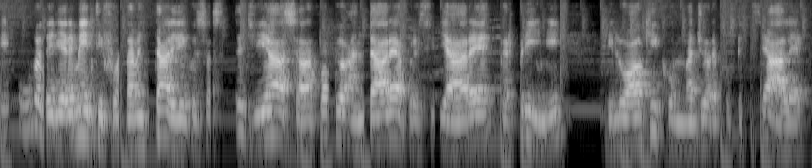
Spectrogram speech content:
E uno degli elementi fondamentali di questa strategia sarà proprio andare a presidiare per primi i luoghi con maggiore potenziale.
